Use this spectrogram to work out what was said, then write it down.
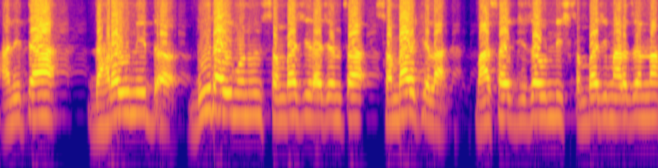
आणि त्या धाराऊनी दूध आई म्हणून संभाजीराजांचा सांभाळ केला. मासाहेब जिजाऊंनी संभाजी महाराजांना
